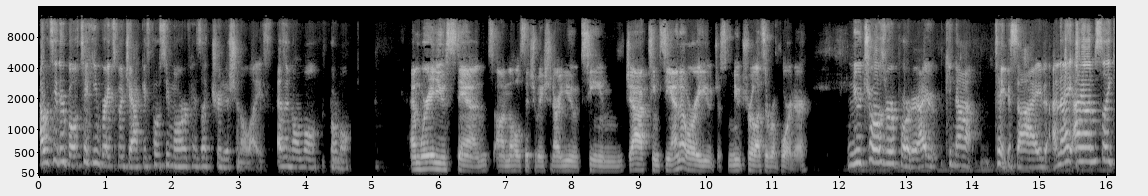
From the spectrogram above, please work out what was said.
I would say they're both taking breaks, but Jack is posting more of his like traditional life as a normal normal. And where do you stand on the whole situation? Are you team Jack, team Sienna, or are you just neutral as a reporter? Neutral as a reporter. I cannot take a side. And I, I honestly, like,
